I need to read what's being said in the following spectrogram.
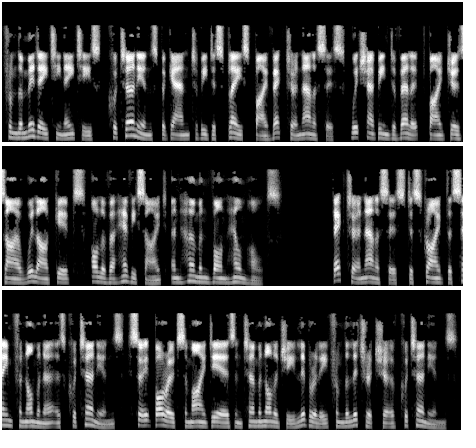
From the mid-1880s, quaternions began to be displaced by vector analysis, which had been developed by Josiah Willard Gibbs, Oliver Heaviside, and Hermann von Helmholtz. Vector analysis described the same phenomena as quaternions, so it borrowed some ideas and terminology liberally from the literature of quaternions.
